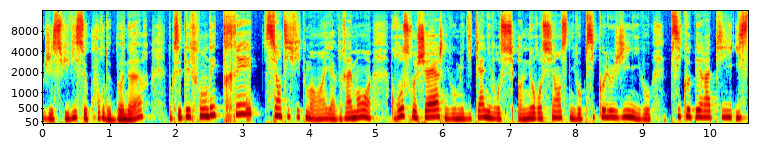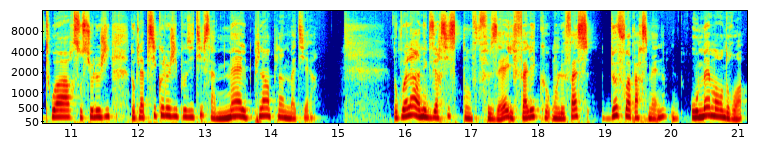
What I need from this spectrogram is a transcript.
j'ai suivi ce cours de bonheur. Donc c'était fondé très scientifiquement. Hein. Il y a vraiment grosse recherche, niveau médical, niveau neurosciences, niveau psychologie, niveau psychothérapie, histoire, sociologie. Donc la psychologie positive, ça mêle plein plein de matières. Donc voilà un exercice qu'on faisait. Il fallait qu'on le fasse deux fois par semaine, au même endroit,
